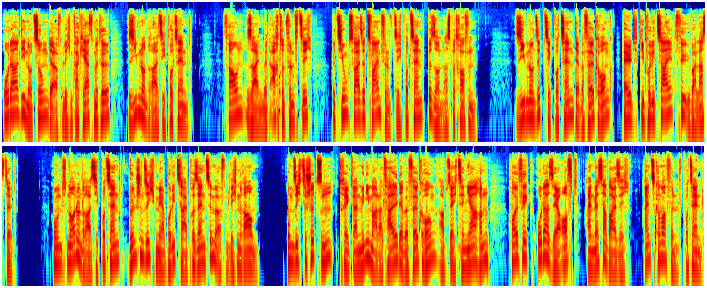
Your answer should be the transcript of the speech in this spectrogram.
oder die Nutzung der öffentlichen Verkehrsmittel 37 Prozent. Frauen seien mit 58 bzw. 52 Prozent besonders betroffen. 77 Prozent der Bevölkerung hält die Polizei für überlastet. Und 39 Prozent wünschen sich mehr Polizeipräsenz im öffentlichen Raum. Um sich zu schützen, trägt ein minimaler Teil der Bevölkerung ab 16 Jahren häufig oder sehr oft ein Messer bei sich 1,5 Prozent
